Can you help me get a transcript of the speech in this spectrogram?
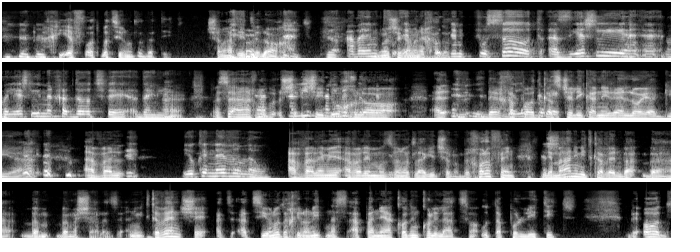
הכי יפות בציונות הדתית. שמעתי את זה לא אחת. אבל הן תפוסות, אז יש לי, אבל יש לי נכדות שעדיין לא. בסדר, אנחנו, שידוך לא, דרך הפודקאסט שלי כנראה לא יגיע, אבל... You can never know. אבל הן מוזמנות להגיד שלום. בכל אופן, למה אני מתכוון במשל הזה? אני מתכוון שהציונות החילונית נשאה פניה קודם כל לעצמאות הפוליטית, בעוד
